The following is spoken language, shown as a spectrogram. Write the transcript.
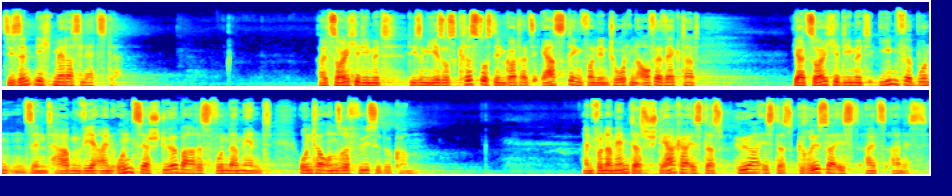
Sie sind nicht mehr das Letzte. als solche, die mit diesem Jesus Christus, den Gott als Erstling von den Toten auferweckt hat, ja als solche, die mit ihm verbunden sind, haben wir ein unzerstörbares Fundament unter unsere Füße bekommen. Ein Fundament, das stärker ist, das höher ist, das größer ist als alles.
